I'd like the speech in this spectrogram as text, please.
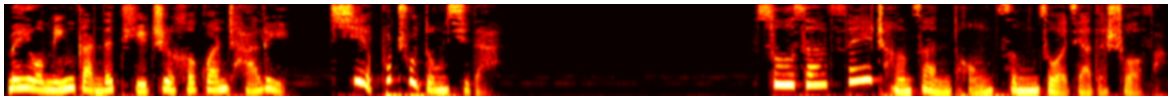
没有敏感的体质和观察力，写不出东西的。苏三非常赞同曾作家的说法。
